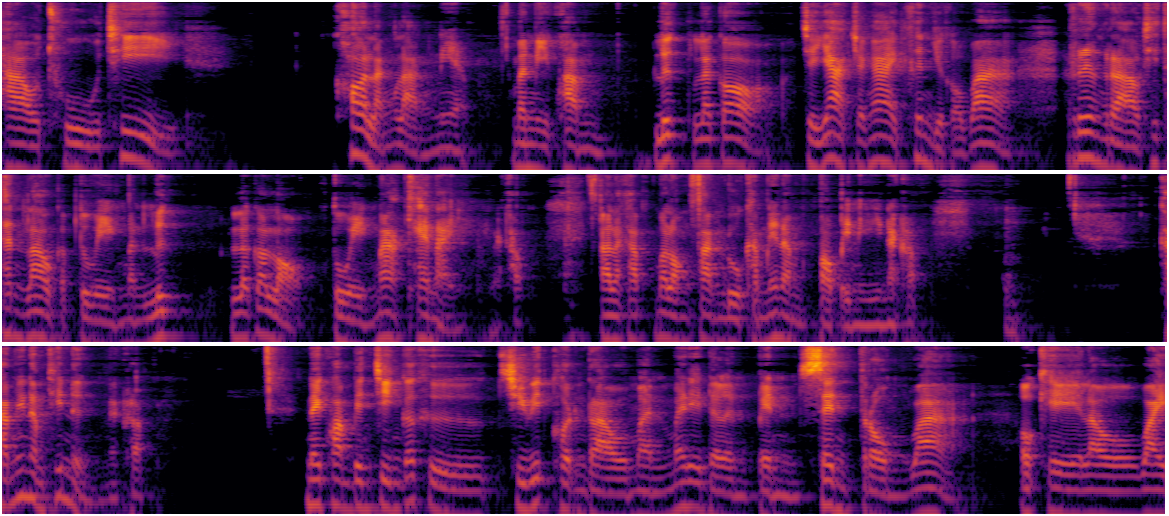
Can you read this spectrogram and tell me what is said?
how to ที่ข้อหลังๆเนี่ย มันมีความลึกแล้วก็จะยากจะง่ายขึ้นอยู่กับว่า เรื่องราวที่ท่านเล่ากับตัวเองมันลึกแล้วก็หลอกตัวเองมากแค่ไหนนะครับเอาละครับมาลองฟังดูคำแนะนำต่อไปนี้นะครับคำแนะนำที่1นนะครับ ในความเป็นจริงก็คือชีวิตคนเรามันไม่ได้เดินเป็นเส้นตรงว่า โอเค เราวัย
